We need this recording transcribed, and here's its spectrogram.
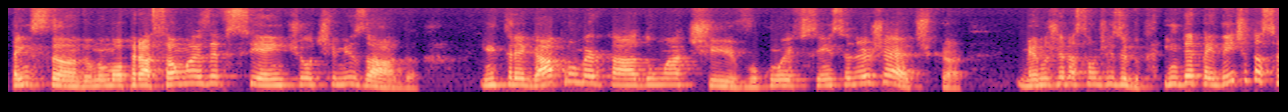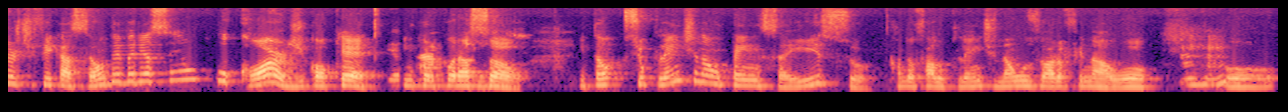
pensando numa operação mais eficiente e otimizada, entregar para o mercado um ativo com eficiência energética, menos geração de resíduo. Independente da certificação, deveria ser o core de qualquer incorporação. Então, se o cliente não pensa isso, quando eu falo cliente, não o usuário final, o, uhum. o,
